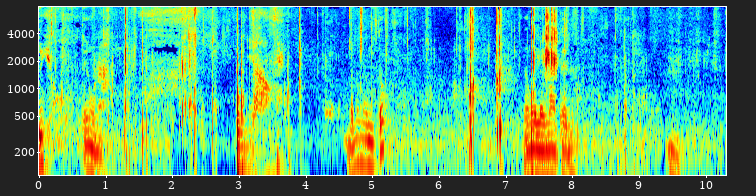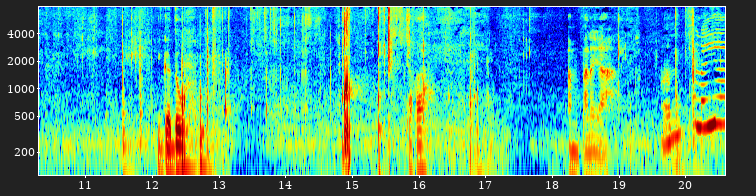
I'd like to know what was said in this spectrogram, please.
Uy, mo na. Yan. Ba naman to? Ang ulam natin. Mm. Igado. Tsaka ampalaya. Ampalaya.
